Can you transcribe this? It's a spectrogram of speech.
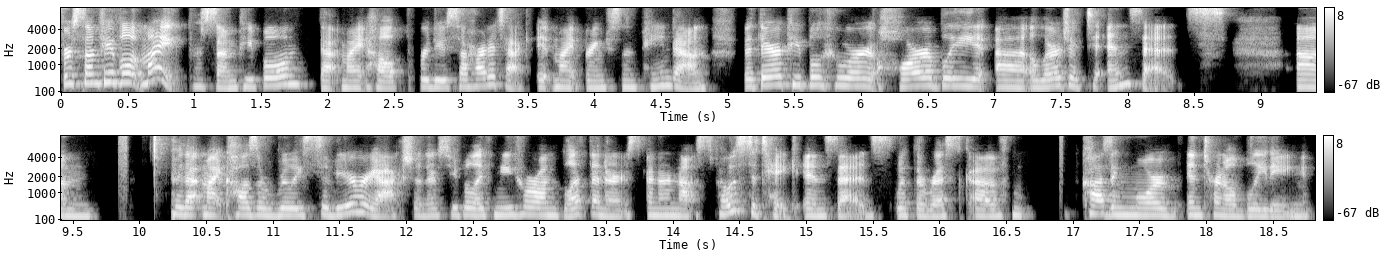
For some people, it might. For some people, that might help reduce a heart attack. It might bring some pain down. But there are people who are horribly uh, allergic to NSAIDs. Um, that might cause a really severe reaction. There's people like me who are on blood thinners and are not supposed to take NSAIDs with the risk of causing more internal bleeding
